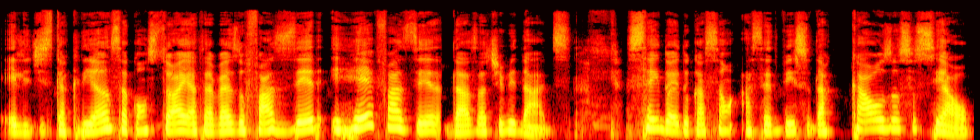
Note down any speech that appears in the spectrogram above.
ele diz que a criança constrói através do fazer e refazer das atividades, sendo a educação a serviço da causa social.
